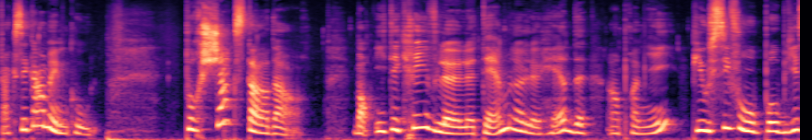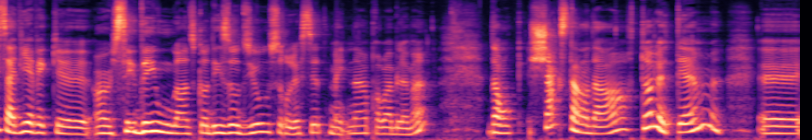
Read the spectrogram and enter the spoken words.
Fait que c'est quand même cool. Pour chaque standard, bon, ils t'écrivent le, thème, le head en premier. Puis aussi, il faut pas oublier, ça vient avec euh, un CD ou en tout cas des audios sur le site maintenant, probablement. Donc, chaque standard, tu as le thème euh,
